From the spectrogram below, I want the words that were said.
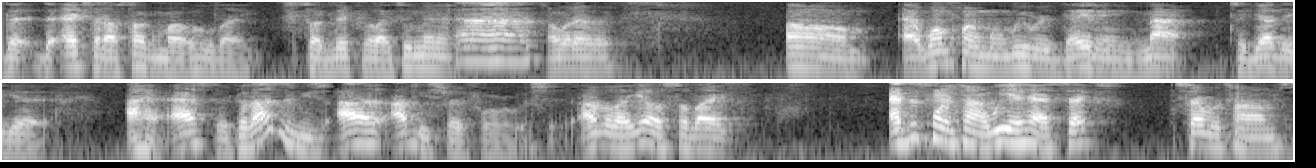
the the ex that I was talking about who like sucked dick for like two minutes. Uh, or whatever. Um, at one point when we were dating, not together yet, I had asked her because I just be I I be straightforward with shit. I was like, yo, so like, at this point in time, we had had sex several times.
